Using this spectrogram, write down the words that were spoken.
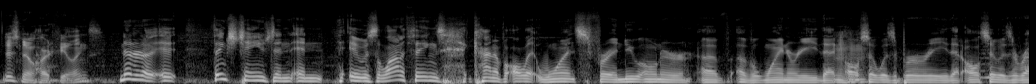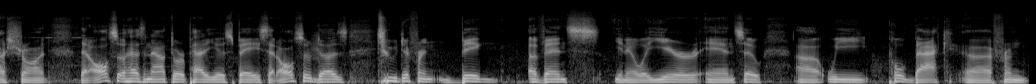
There's no hard feelings. No, no, no. It, things changed, and, and it was a lot of things kind of all at once for a new owner of, of a winery that also was a brewery, that also is a restaurant, that also has an outdoor patio space, that also does two different big events, you know, a year. And so uh, we pulled back uh, from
